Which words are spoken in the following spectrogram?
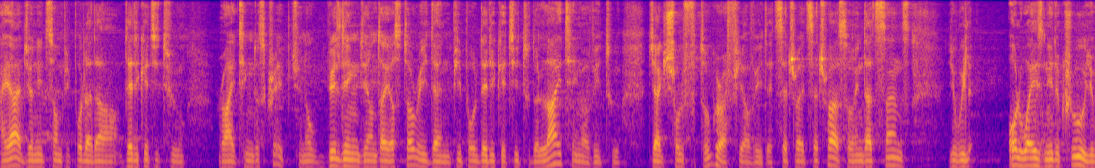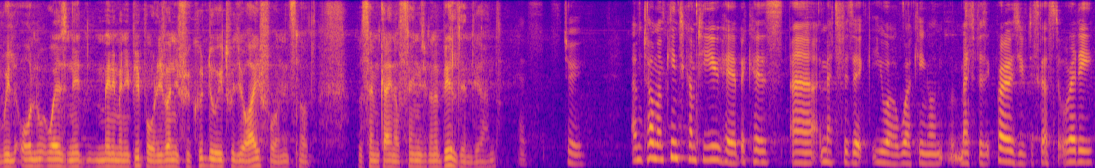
I had. You need some people that are dedicated to writing the script, you know, building the entire story, then people dedicated to the lighting of it, to the actual photography of it, etc., etc. So in that sense, you will always need a crew. You will always need many, many people. Even if you could do it with your iPhone, it's not the same kind of things you're going to build in the end. True. Um, Tom, I'm keen to come to you here because uh, Metaphysic, you are working on Metaphysic Pro, as you've discussed already.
